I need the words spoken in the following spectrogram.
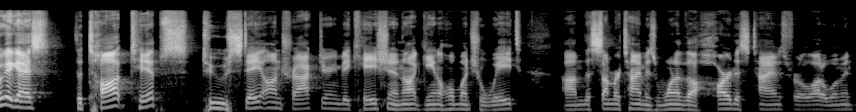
Okay, guys, the top tips to stay on track during vacation and not gain a whole bunch of weight. Um, the summertime is one of the hardest times for a lot of women,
